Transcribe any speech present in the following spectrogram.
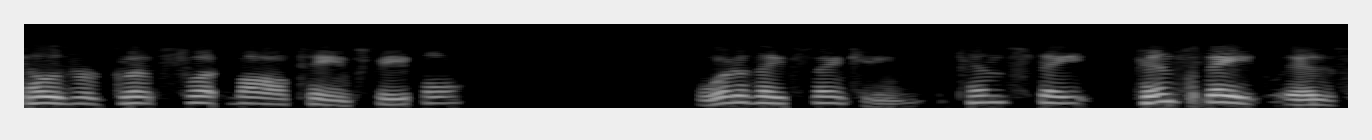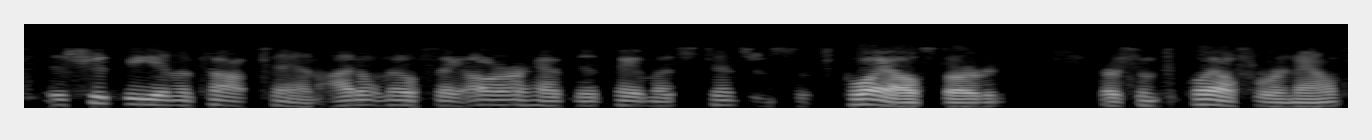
Those are good football teams, people. What are they thinking? Penn State Penn State is should be in the top ten. I don't know if they are. Have been paying much attention since the playoffs started, or since the playoffs were announced.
